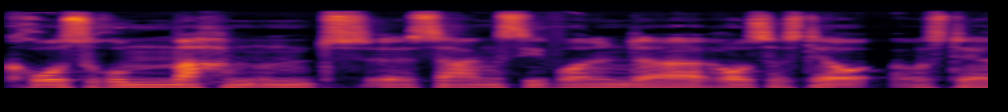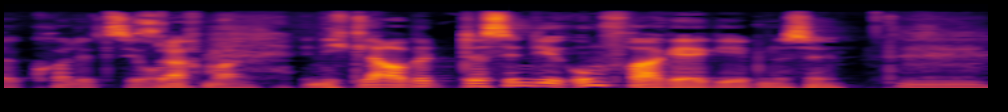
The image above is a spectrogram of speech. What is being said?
groß rummachen und äh, sagen, sie wollen da raus aus der, aus der Koalition. Sag mal. Und ich glaube, das sind die Umfrageergebnisse. Mhm.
